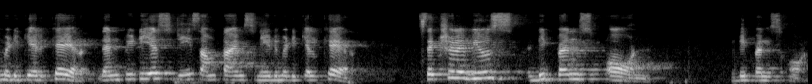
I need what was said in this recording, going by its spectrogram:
medical care. Then ptsd sometimes need medical care. Sexual abuse depends on depends on.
